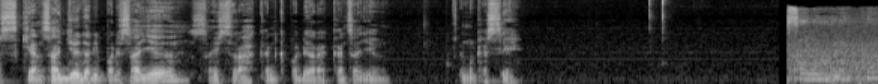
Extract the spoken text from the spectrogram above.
Sekian saja daripada saya. Saya serahkan kepada rakan saya. Terima kasih. Assalamualaikum.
